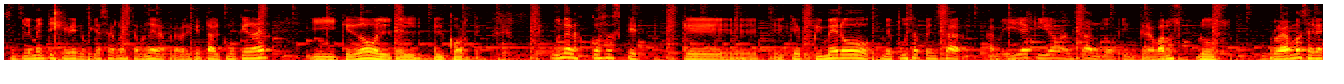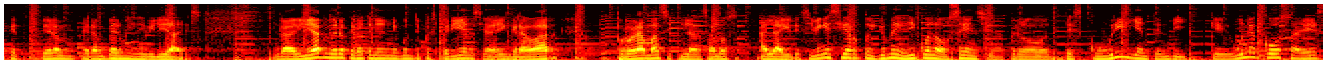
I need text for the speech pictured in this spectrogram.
Simplemente dije, bueno, voy a hacerlo de esta manera para ver qué tal, cómo queda y quedó el, corte. Una de las cosas que eh, que, primero me puse a pensar a medida que iba avanzando en grabar los, programas era que eran, eran ver mis debilidades. La habilidad primero que no tenía ningún tipo de experiencia en grabar programas y lanzarlos al aire. Si bien es cierto, yo me dedico a la docencia, pero descubrí y entendí que una cosa es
